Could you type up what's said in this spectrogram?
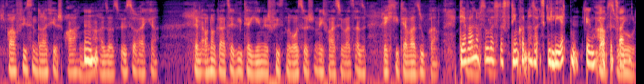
sprach fließend drei, vier Sprachen. Ne? Also als Österreicher, dann auch noch gleichzeitig Italienisch, fließend Russisch und ich weiß nicht was. Also richtig, der war super. Der war noch sowas, das, den konnte man so als Gelehrten irgendwie auch bezeichnen. Absolut.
